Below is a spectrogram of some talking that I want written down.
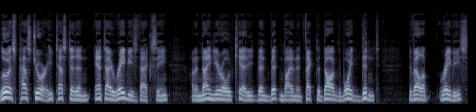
Louis Pasteur, he tested an anti-rabies vaccine on a nine-year-old kid. He'd been bitten by an infected dog. The boy didn't develop rabies.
